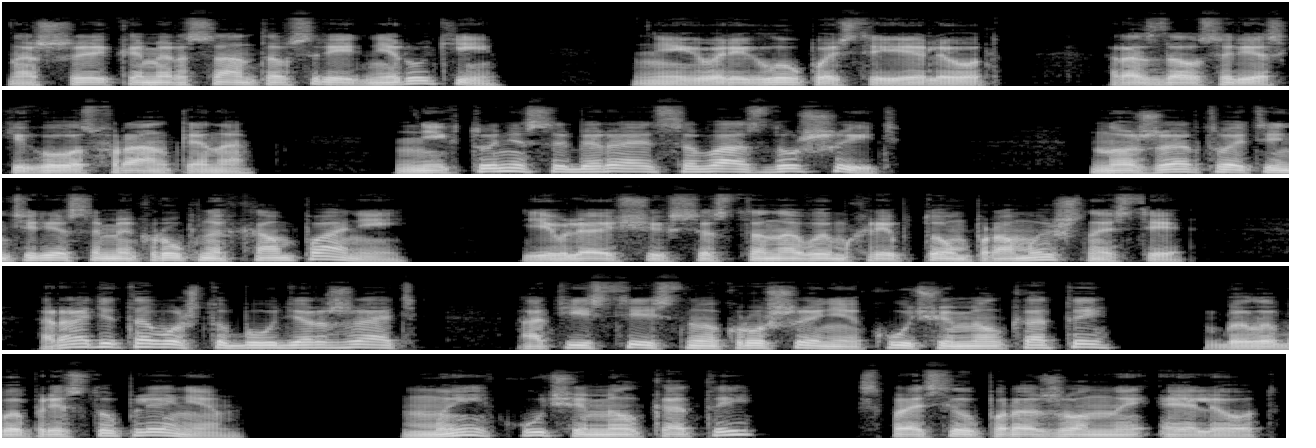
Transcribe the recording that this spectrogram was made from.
на шее коммерсантов средней руки. Не говори глупости, Эллиот, — раздался резкий голос Франклина. Никто не собирается вас душить. Но жертвовать интересами крупных компаний, являющихся становым хребтом промышленности, ради того, чтобы удержать от естественного крушения кучу мелкоты, было бы преступлением. «Мы — куча мелкоты?» — спросил пораженный Эллиот.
